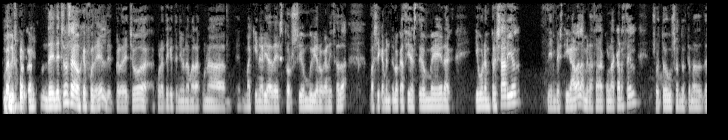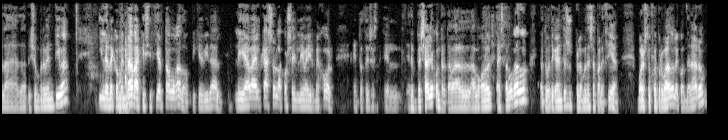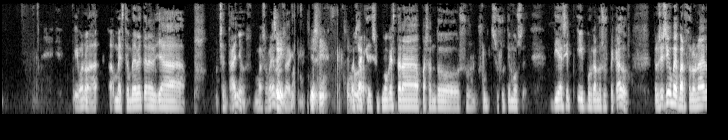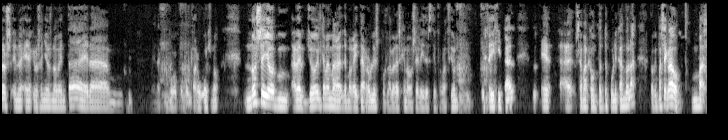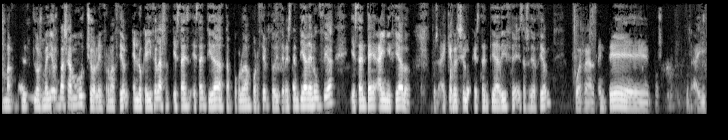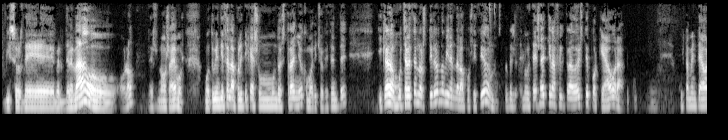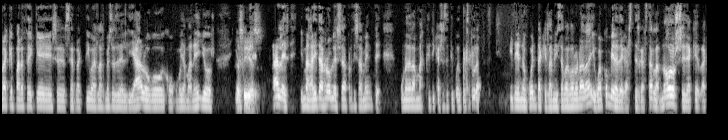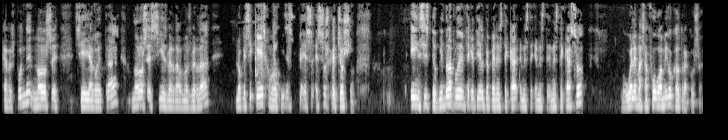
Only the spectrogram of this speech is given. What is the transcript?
Bueno, Luis Pascual, de, de, hecho no sabemos qué fue de él, pero de hecho acuérdate que tenía una, una maquinaria de extorsión muy bien organizada. Básicamente lo que hacía este hombre era, iba un empresario, le investigaba, la amenazaba con la cárcel, sobre todo usando el tema de la, de la prisión preventiva, y le recomendaba que si cierto abogado, Piqué Vidal, le llevaba el caso, la cosa le iba a ir mejor. Entonces el, el, empresario contrataba al abogado, a este abogado y automáticamente sus problemas desaparecían. Bueno, esto fue probado, le condenaron. Y bueno, este hombre debe tener ya 80 años, más o menos. Sí, o sea, que, sí, sí o sea que supongo que estará pasando sus, sus últimos días y, y, purgando sus pecados. Pero sí, sí, hombre, Barcelona en los, en, en los años 90 era un poco como Far West, ¿no? No sé yo, a ver, yo el tema de Margarita Robles, pues la verdad es que no os he leído esta información, está digital, eh, se ha marcado un tanto publicándola. Lo que pasa es claro, ma, ma, los medios basan mucho la información en lo que dice la, esta, esta entidad, tampoco lo dan por cierto, dicen, esta entidad denuncia y esta entidad ha iniciado. Entonces hay que ver si lo que esta entidad dice, esta asociación, pues realmente pues, hay visos de, de verdad o, o no. eso no lo sabemos. Como tú bien dices, la política es un mundo extraño, como ha dicho Vicente, y claro, muchas veces los tiros no vienen de la oposición. Entonces, me gustaría saber quién ha filtrado esto y por qué ahora justamente ahora que parece que se, se reactivan las mesas del diálogo, como, como llaman ellos, y, Así es. y Margarita Robles era precisamente una de las más críticas a este tipo de postura, y teniendo en cuenta que es la ministra más valorada, igual conviene desgastarla. No lo sé de a qué, a qué responde, no lo sé si hay algo detrás, no lo sé si es verdad o no es verdad. Lo que sí que es, como decís, es, es, sospechoso. E insisto, viendo la prudencia que tiene el PP en este, en este, en este, en este caso, Huele más a fuego amigo que a otra cosa.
